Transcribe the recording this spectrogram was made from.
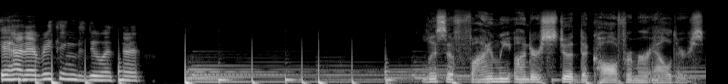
It had everything to do with it. Lissa finally understood the call from her elders,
